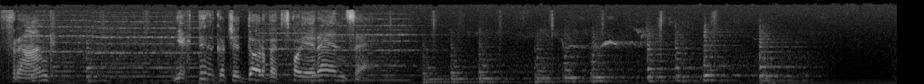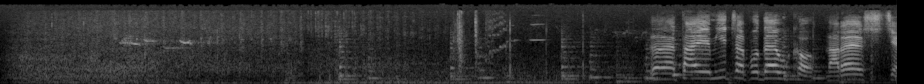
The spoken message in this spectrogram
Frank, niech tylko cię dorwę w swoje ręce. Tajemnicze pudełko. Nareszcie.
